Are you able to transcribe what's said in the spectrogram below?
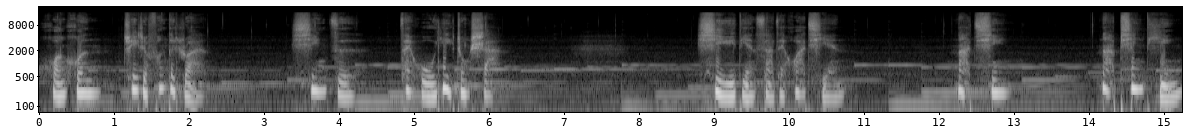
黄昏吹着风的软，星子在无意中闪。细雨点洒在花前，那青，那娉婷，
